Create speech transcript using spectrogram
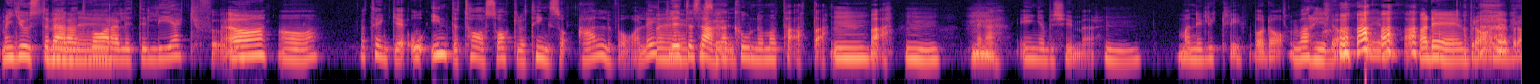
Men just det där Men, att eh, vara lite lekfull. Ja, Ja, jag tänker, och inte ta saker och ting så allvarligt. Nej, lite så här precis. Hakuna Matata. Mm. Va? mm, Menar, inga bekymmer. mm. Man är lycklig var dag. Varje dag. Ja, det är bra. Det är bra.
